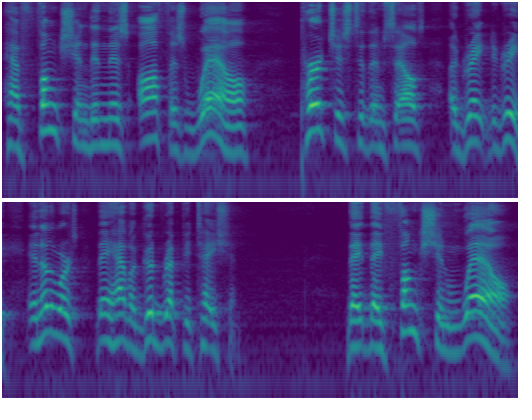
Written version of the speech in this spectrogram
have functioned in this office well purchase to themselves a great degree. In other words, they have a good reputation. They, they function well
